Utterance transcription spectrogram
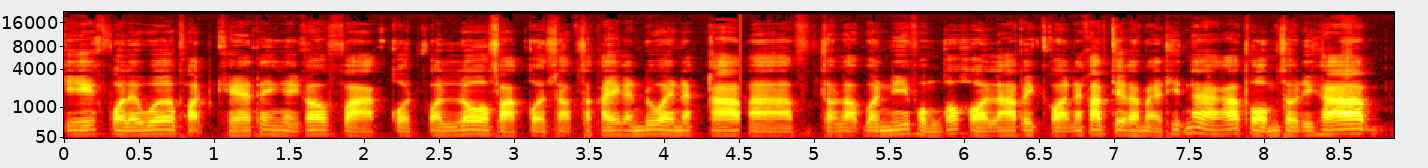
g a k Follower Podcast ถ้ายังไงก็ฝากกด Follow ฝากกด Subscribe กันด้วยนะครนะครับสำหรับวันนี้ผมก็ขอลาไปก่อนนะครับ เจอกันใหม่อาทิตย์หน้าครับผม สวัสดีครับ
